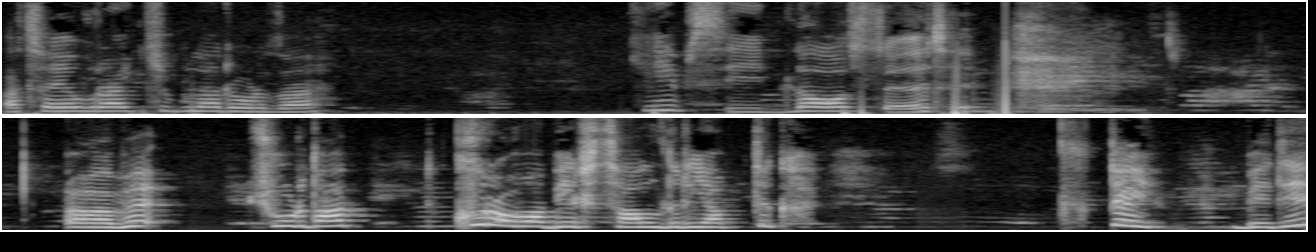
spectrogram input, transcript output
Ataya vuran kim lan orada? Kimsin lan? Abi şuradan Kurova bir saldırı yaptık. Değmedi.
